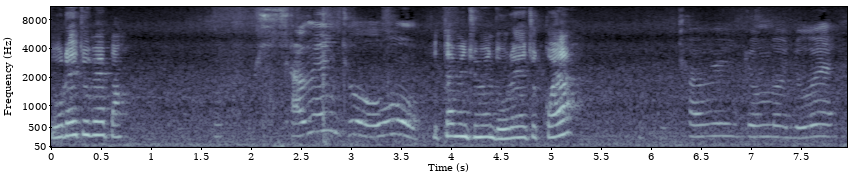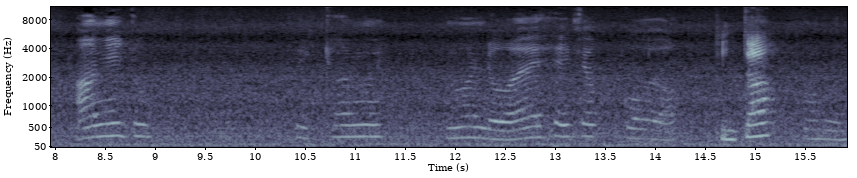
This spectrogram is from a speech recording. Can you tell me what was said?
노래 좀 해봐. 자면 줘. 비타민 주면 노래 해줄 거야? 자면 주면 노래 안 해줘. 자면 주면 노래 해줄 거야. 진짜? 응.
